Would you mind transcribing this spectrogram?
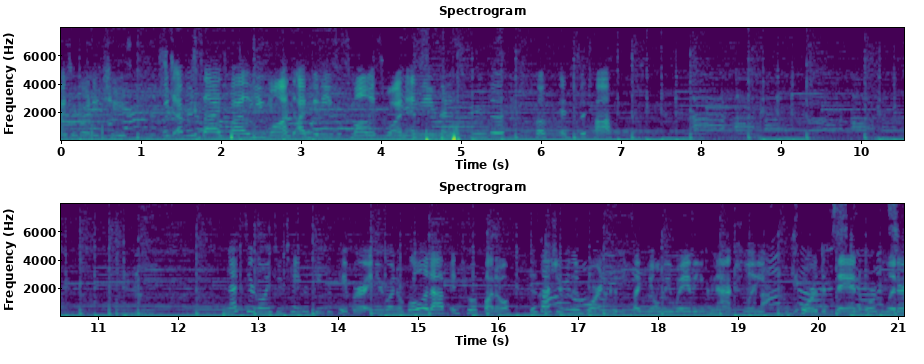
is you're going to choose whichever size vial you want. I'm going to use the smallest one, and then you're going to screw the hook into the top. Next, you're going to take a piece of paper and you're going to roll it up into a funnel. This is actually really important because it's like the only way that you can actually pour the sand or glitter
